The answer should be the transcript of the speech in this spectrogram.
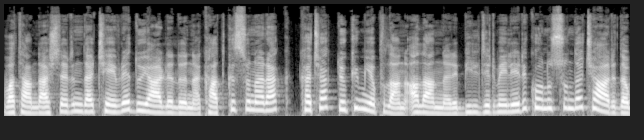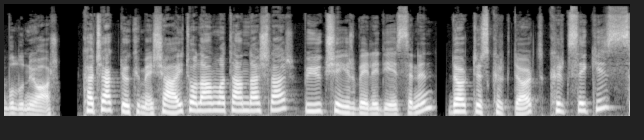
vatandaşların da çevre duyarlılığına katkı sunarak kaçak döküm yapılan alanları bildirmeleri konusunda çağrıda bulunuyor. Kaçak döküme şahit olan vatandaşlar Büyükşehir Belediyesi'nin 444 48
